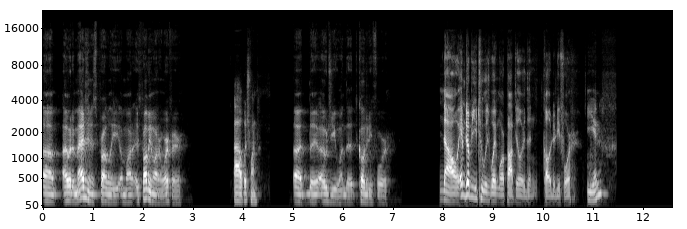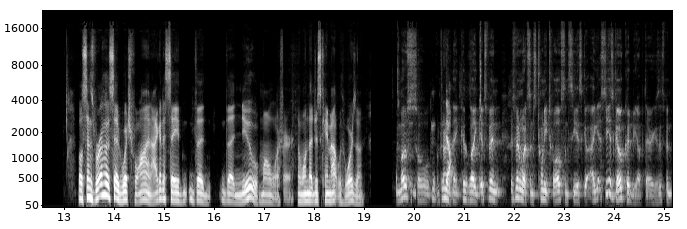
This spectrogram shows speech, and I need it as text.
Um, I would imagine it's probably a mod- it's probably Modern Warfare. Uh, which one? Uh, the OG one, the Call of Duty Four. No, MW2 is way more popular than Call of Duty 4. Ian? well since rojo said which one i gotta say the the new modern warfare the one that just came out with warzone The most sold. I'm trying No. to think because like it's been it's been what since 2012 since CS:GO. I guess CS:GO could be up there because it's been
